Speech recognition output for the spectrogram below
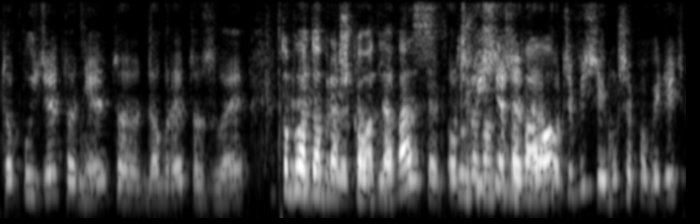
to pójdzie, to nie, to dobre, to złe. To była E, dobra to- szkoła to- dla Was? tak. Oczywiście, że tak, oczywiście. I muszę powiedzieć,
